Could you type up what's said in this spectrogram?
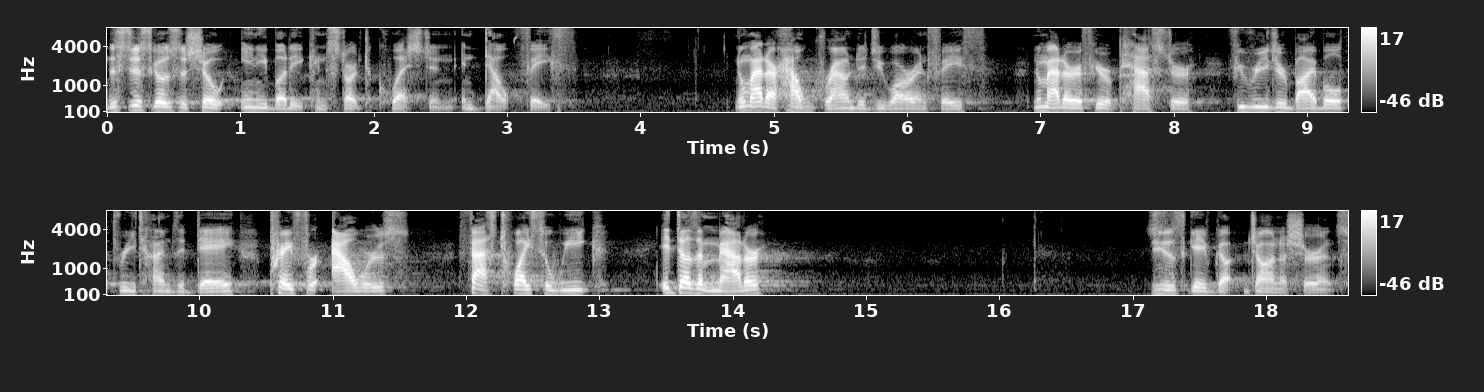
This just goes to show anybody can start to question and doubt faith. No matter how grounded you are in faith, no matter if you're a pastor, if you read your Bible three times a day, pray for hours, fast twice a week, it doesn't matter. Jesus gave John assurance.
